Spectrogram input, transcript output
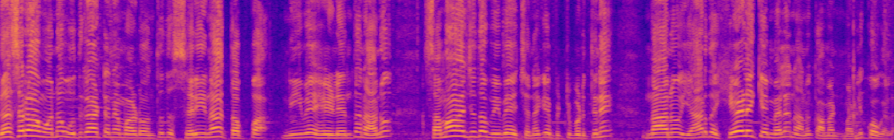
ದಸರಾವನ್ನು ಉದ್ಘಾಟನೆ ಮಾಡುವಂಥದ್ದು ಸರಿನಾ ತಪ್ಪ? ನೀವೇ ಹೇಳಿ ಅಂತ ನಾನು ಸಮಾಜದ ವಿವೇಚನೆಗೆ ಬಿಟ್ಟುಬಿಡ್ತೀನಿ. ನಾನು ಯಾರ್ದು ಹೇಳಿಕೆ ಮೇಲೆ ನಾನು ಕಾಮೆಂಟ್ ಮಾಡಲಿಕ್ಕೆ ಹೋಗಲ್ಲ.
